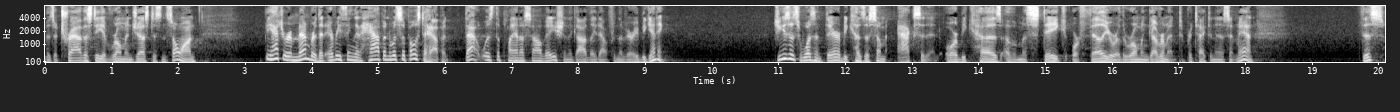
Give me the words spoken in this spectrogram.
was a travesty of Roman justice and so on. But you have to remember that everything that happened was supposed to happen. That was the plan of salvation that God laid out from the very beginning. Jesus wasn't there because of some accident or because of a mistake or failure of the Roman government to protect an innocent man. This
